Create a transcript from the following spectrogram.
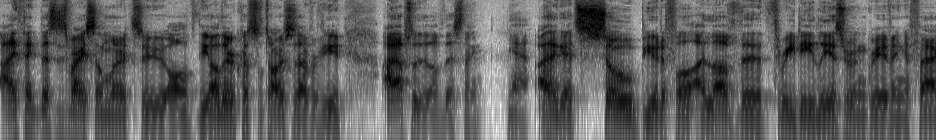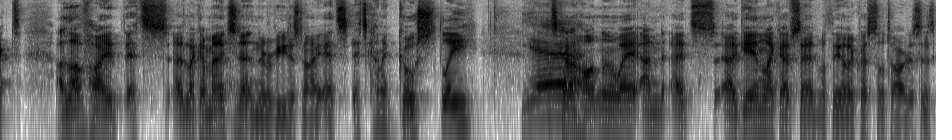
I think this is very similar to all of the other Crystal TARDISes I've reviewed. I absolutely love this thing. Yeah. I think it's so beautiful. I love the 3D laser engraving effect. I love how it's uh, like I mentioned it in the review just now. It's it's kind of ghostly. Yeah. It's kind of haunting in a way, and it's again like I've said with the other Crystal TARDISes.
